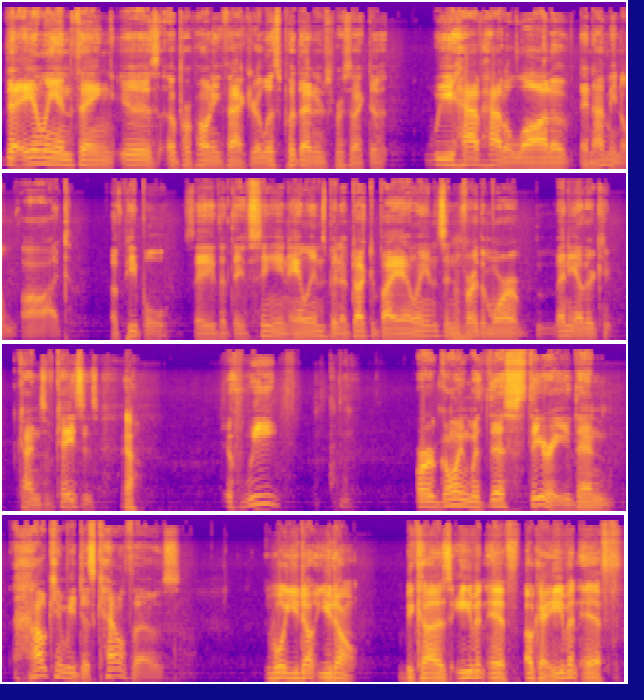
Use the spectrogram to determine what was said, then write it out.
the alien thing is a proponing factor, let's put that into perspective. We have had a lot of, and I mean a lot, of people say that they've seen aliens, been abducted by aliens, and furthermore, many other ki kinds of cases. Yeah. If we are going with this theory, then how can we discount those? Well, you don't. You don't because even if okay, even if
